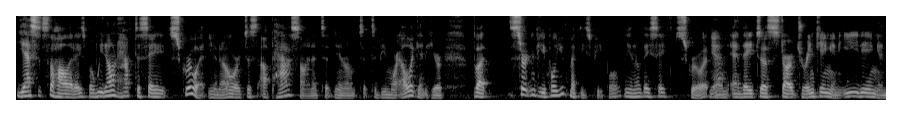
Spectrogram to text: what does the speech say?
yes, it's the holidays, but we don't have to say screw it, you know, or just I'll pass on it to you know to, to be more elegant here. But certain people, you've met these people, you know, they say screw it, Yeah. and, and they just start drinking and eating and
